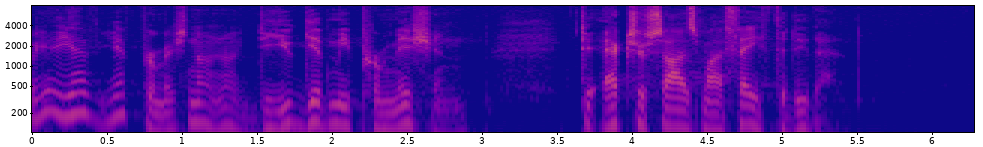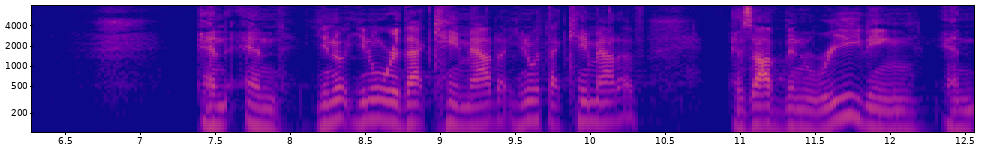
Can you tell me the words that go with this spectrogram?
Well, yeah, you have, you have permission. No, no. Do you give me permission to exercise my faith to do that? And, and you, know, you know where that came out of? You know what that came out of? As I've been reading and,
